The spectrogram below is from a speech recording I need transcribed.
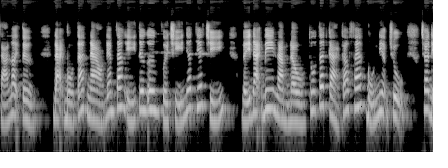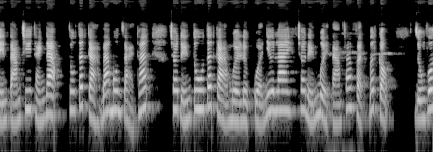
xá lợi tử, Đại Bồ Tát nào đem tác ý tương ưng với trí nhất thiết trí, lấy đại bi làm đầu, tu tất cả các pháp bốn niệm trụ, cho đến tám chi thánh đạo, tu tất cả ba môn giải thoát, cho đến tu tất cả mười lực của Như Lai, cho đến mười tám pháp Phật bất cộng, dùng vô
